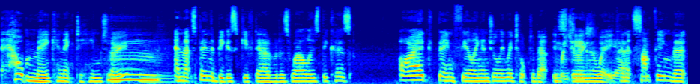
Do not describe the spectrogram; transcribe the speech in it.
it helped me connect to him too, and that's been the biggest gift out of it as well. Is because I'd been feeling, and Julie, we talked about this We during did, the week, yeah. and it's something that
